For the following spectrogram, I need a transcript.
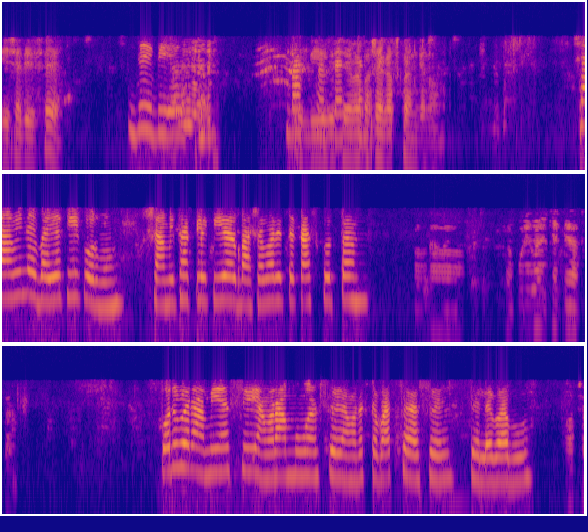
বিয়ে জি বিয়ে বিয়ে আবার বাসায় কাজ করেন কেন? স্বামী নেই ভাইয়া কি করব? স্বামী থাকলে কি আর বাসা বাড়িতে কাজ করতাম? পরিবারে আছে পরিবারে আমি আছি আমার আম্মু আছে আমার একটা বাচ্চা আছে ছেলে বাবু। আচ্ছা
